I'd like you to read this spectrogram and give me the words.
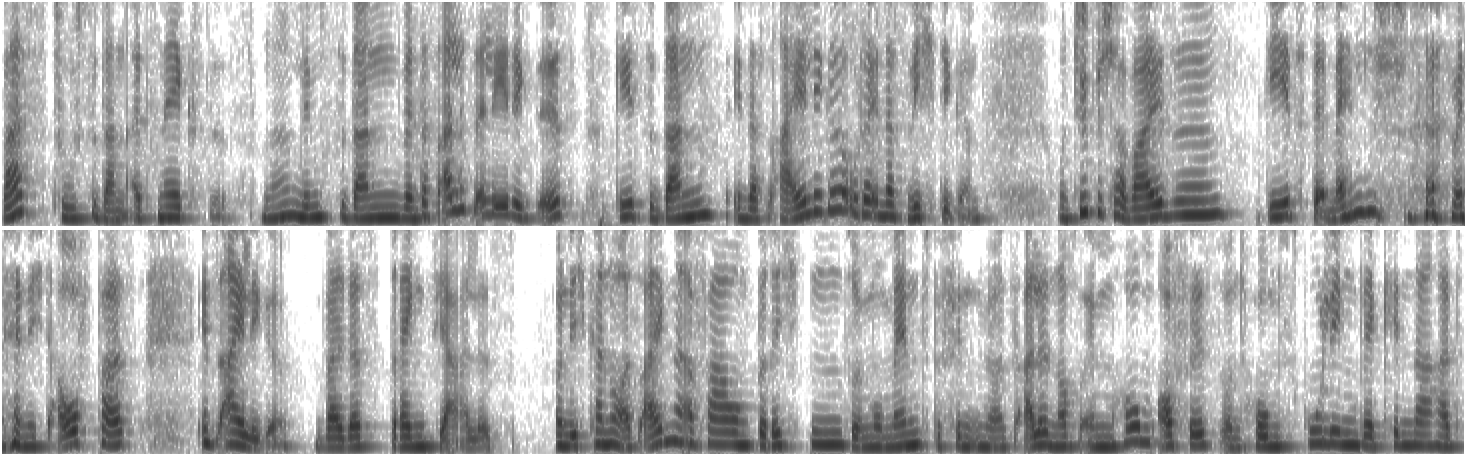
was tust du dann als nächstes? Ne? Nimmst du dann, wenn das alles erledigt ist, gehst du dann in das Eilige oder in das Wichtige? Und typischerweise geht der Mensch, wenn er nicht aufpasst, ins Eilige, weil das drängt ja alles. Und ich kann nur aus eigener Erfahrung berichten, so im Moment befinden wir uns alle noch im Homeoffice und Homeschooling, wer Kinder hat.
